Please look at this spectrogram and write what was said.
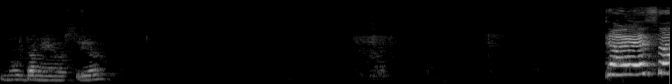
Burada ne yazıyor? Teresa.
